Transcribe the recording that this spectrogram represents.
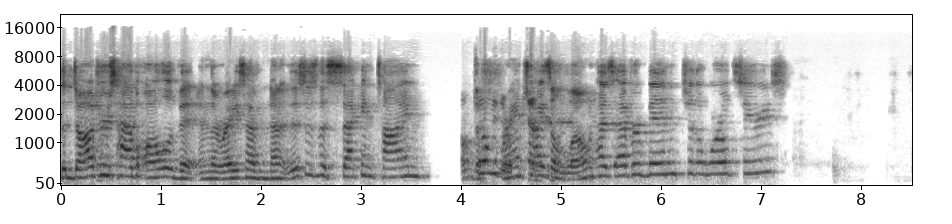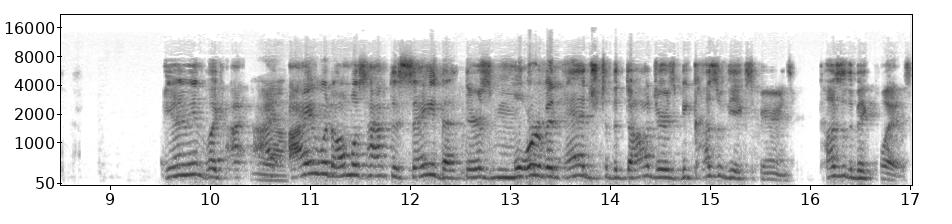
The Dodgers have all of it, and the Rays have none. This is the second time Don't the the franchise alone has ever been to the World Series. You know what I mean? Like I, Yeah. I, I would almost have to say that there's more of an edge to the Dodgers because of the experience, because of the big plays.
